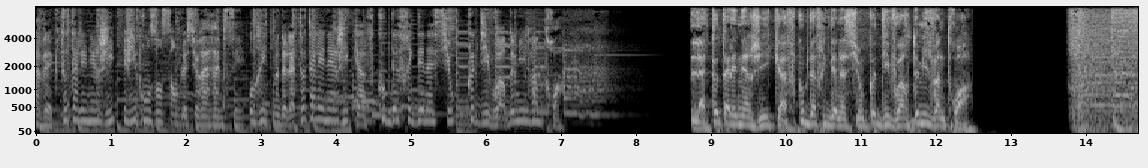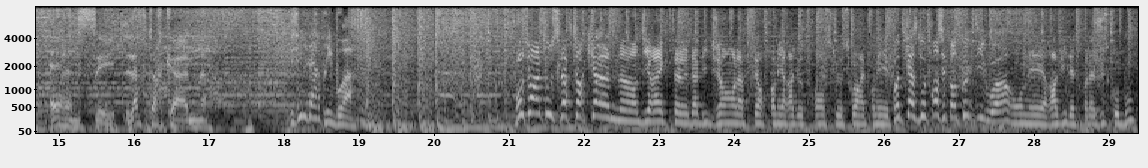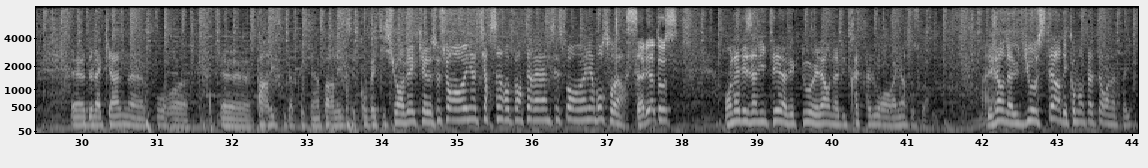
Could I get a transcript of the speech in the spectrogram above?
Avec Total Énergie, vibrons ensemble sur RMC au rythme de la Total Énergie CAF Coupe d'Afrique des Nations Côte d'Ivoire 2023. La Total Énergie CAF Coupe d'Afrique des Nations Côte d'Ivoire 2023. RMC, l'After Gilbert Bribois. Bonsoir à tous, l'After Cannes en direct d'Abidjan, l'After première radio de France le soir et premier podcast de France est en Côte d'Ivoire. On est ravis d'être là jusqu'au bout de la Cannes pour euh, euh, parler foot africain, parler de cette compétition avec ce soir Aurélien Tiersin, reporter RMC Sport. Aurélien, bonsoir. Salut à tous. On a des invités avec nous et là on a du très très lourd Aurélien ce soir. Déjà on a eu duo star des commentateurs en Afrique.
